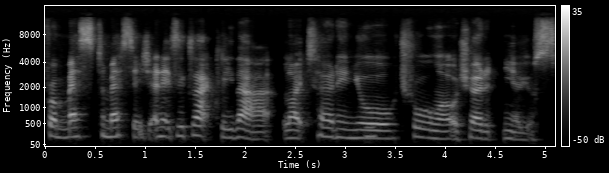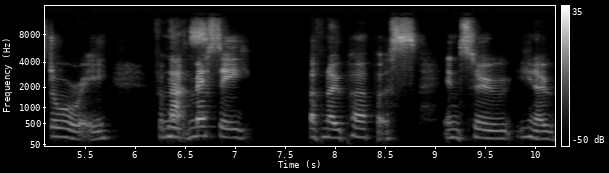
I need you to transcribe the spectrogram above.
From Mess to Message, and it's exactly that like turning mm. your trauma or turning, you know, your story from yes. that messy of no purpose into, you know,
